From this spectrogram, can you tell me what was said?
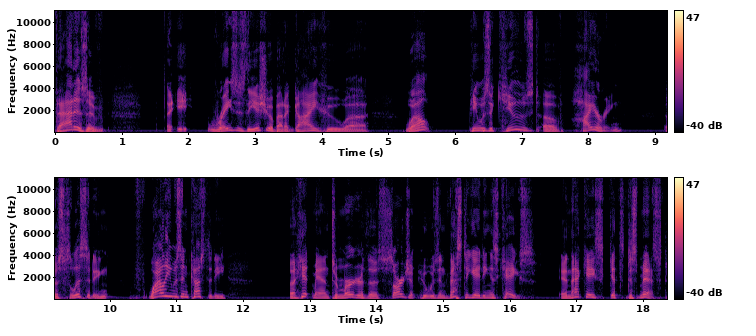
that is a it raises the issue about a guy who, uh, well, he was accused of hiring, uh, soliciting while he was in custody, a hitman to murder the sergeant who was investigating his case, and that case gets dismissed.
